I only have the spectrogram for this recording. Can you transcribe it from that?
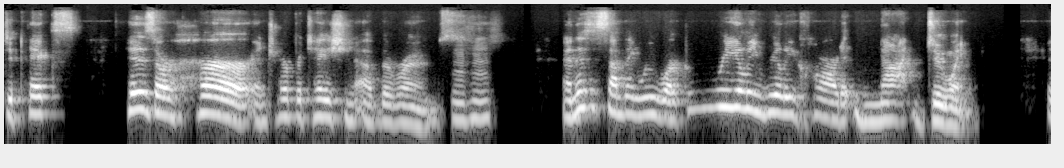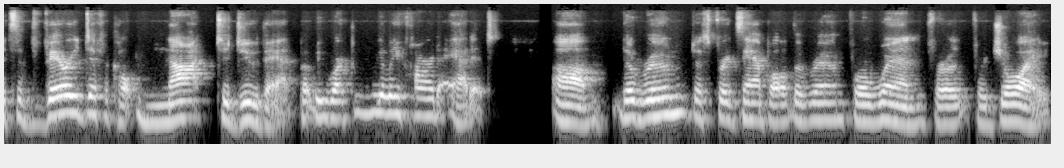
Depicts his or her interpretation of the runes. mhm, And this is something we worked really, really hard at not doing. It's a very difficult not to do that, but we worked really hard at it. Um, the rune, just for example, the rune for Wynn, for, for joy.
